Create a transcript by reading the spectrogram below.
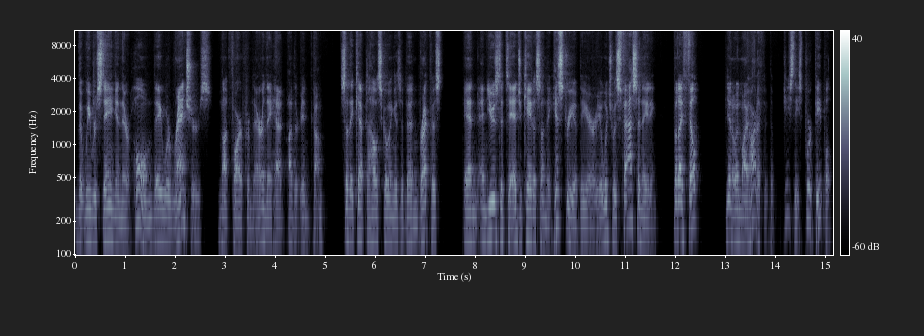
that we were staying in their home, they were ranchers not far from there, and they had other income. So they kept the house going as a bed and breakfast and, and used it to educate us on the history of the area, which was fascinating. But I felt, you know, in my heart, I thought, geez, these poor people,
